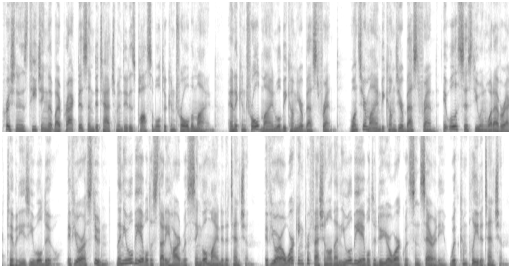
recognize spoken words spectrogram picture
Krishna is teaching that by practice and detachment it is possible to control the mind, and a controlled mind will become your best friend. Once your mind becomes your best friend, it will assist you in whatever activities you will do. If you are a student, then you will be able to study hard with single-minded attention. If you are a working professional, then you will be able to do your work with sincerity, with complete attention.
